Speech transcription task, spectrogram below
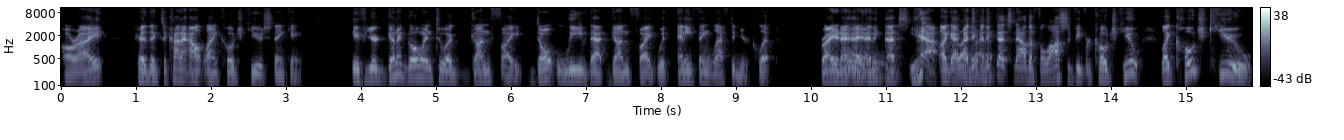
all right, to, to kind of outline Coach Q's thinking. If you're gonna go into a gunfight, don't leave that gunfight with anything left in your clip right? And I, I, think that's yeah, like I, I, like I think I think that's now the philosophy for Coach Q. Like Coach Q,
